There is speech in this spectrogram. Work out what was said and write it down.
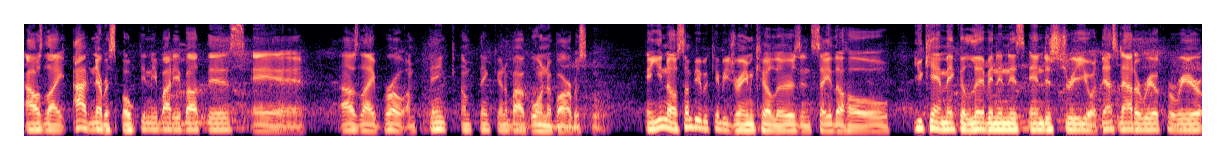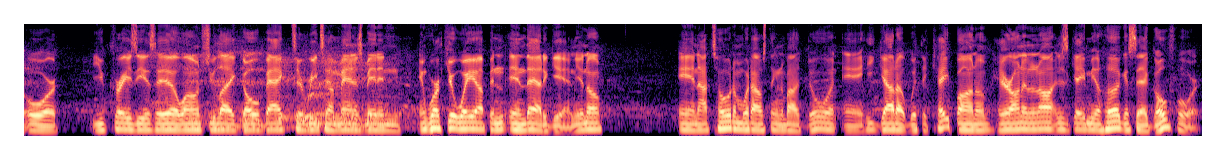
I was like, I've never spoke to anybody about this, and I was like, bro, I'm think I'm thinking about going to barber school. And you know, some people can be dream killers and say the whole you can't make a living in this industry, or that's not a real career, or you crazy as hell. Why don't you like go back to retail management and, and work your way up in, in that again? You know. And I told him what I was thinking about doing, and he got up with the cape on him, hair on it and all, and just gave me a hug and said, "Go for it."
